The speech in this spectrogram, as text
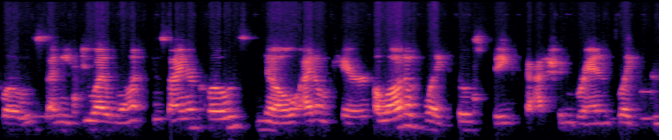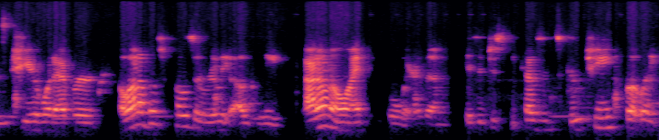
clothes. I mean, do I want designer clothes? No, I don't care. A lot of like those big fashion brands like Gucci or whatever, a lot of those clothes are really ugly. I don't know why people wear them. Is it just because it's Gucci? But like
